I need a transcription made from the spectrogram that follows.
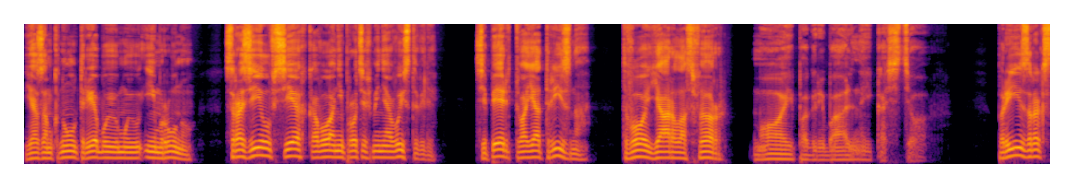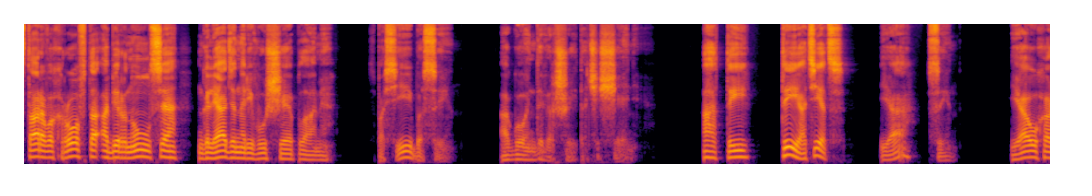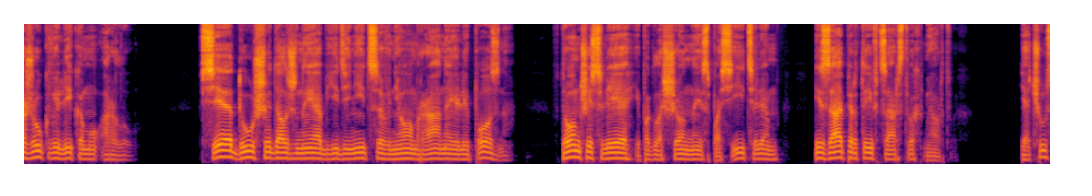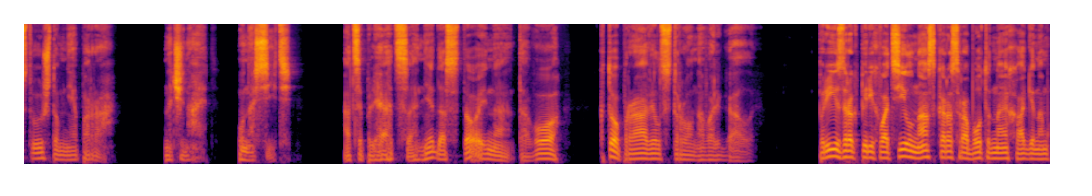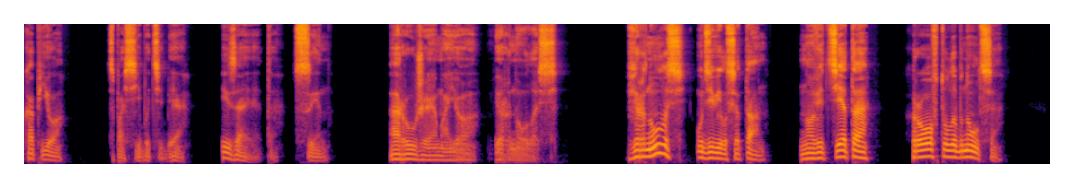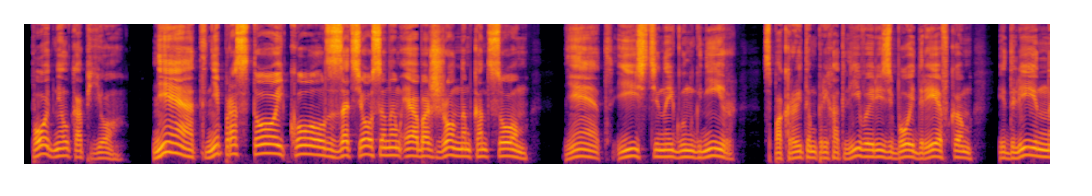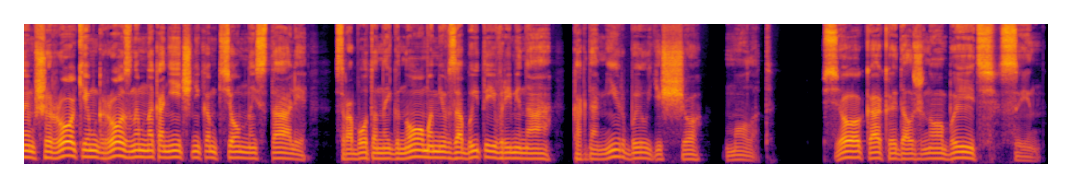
Я замкнул требуемую им руну. Сразил всех, кого они против меня выставили. Теперь твоя тризна, твой ярлосфер, мой погребальный костер. Призрак старого Хрофта обернулся, глядя на ревущее пламя. Спасибо, сын. Огонь довершит очищение. А ты? Ты, отец? Я, сын. Я ухожу к великому орлу. Все души должны объединиться в нем рано или поздно, в том числе и поглощенные Спасителем, и запертые в царствах мертвых. Я чувствую, что мне пора. Начинает уносить. Оцепляться недостойно того, кто правил с трона Вальгаллы. Призрак перехватил наскоро сработанное Хагеном копье. Спасибо тебе и за это, сын. Оружие мое вернулось. «Вернулось?» — удивился Тан. «Но ведь это...» Хрофт улыбнулся. Поднял копье, нет, не простой кол с затесанным и обожженным концом. Нет, истинный гунгнир с покрытым прихотливой резьбой древком и длинным, широким, грозным наконечником темной стали, сработанной гномами в забытые времена, когда мир был еще молод. «Все, как и должно быть, сын»,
